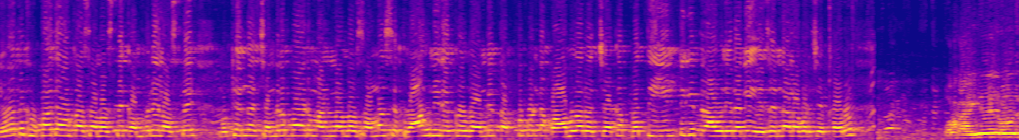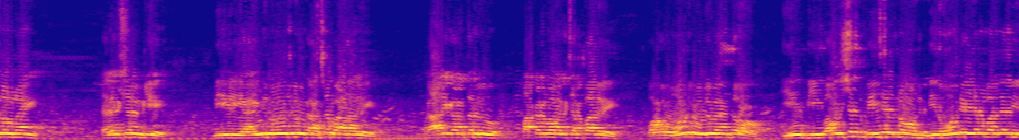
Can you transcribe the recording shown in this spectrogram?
యువతకు ఉపాధి అవకాశాలు వస్తాయి కంపెనీలు వస్తాయి. ముఖ్యంగా చంద్రపాడు మండలంలో సమస్య త్రాగునీరు ఎక్కువగా ఉంది. తప్పకుండా బాబు గారు వచ్చాక ప్రతి ఇంటికి త్రాగునీరు అని ఎజెండాలో కూడా చెప్పారు. ఒక ఐదే రోజులు ఉన్నాయి ఎలక్షన్ మీరు ఈ ఐదు రోజులు కష్టపడాలి. కార్యకర్తలు పక్కన వాళ్ళకి చెప్పాలి. ఒక ఓటు విలువ ఎంతో. ఈ మీ భవిష్యత్తు మీ చేతిలో ఉంది. మీరు ఓటేయడం వల్లే మీ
